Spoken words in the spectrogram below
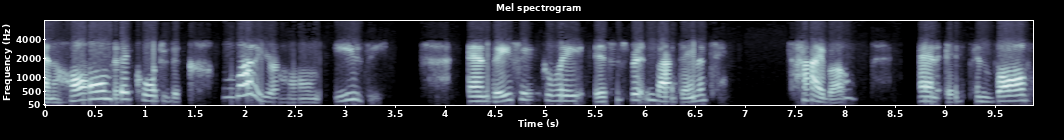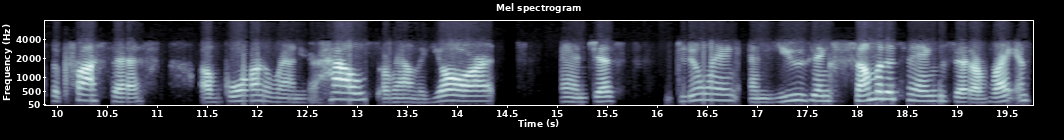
and Home Decor to Declutter Your Home Easy. And basically, this is written by Dana Tybo, and it involves the process of going around your house, around the yard, and just doing and using some of the things that are right in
